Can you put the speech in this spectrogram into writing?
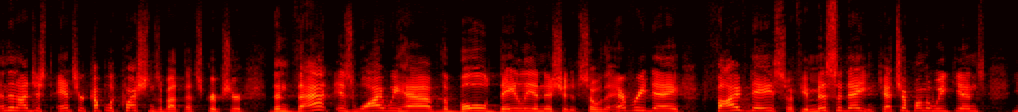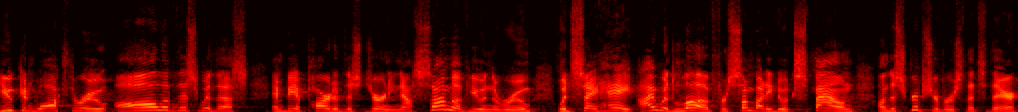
and then I just answer a couple of questions about that scripture, then that is why we have the bold daily initiative. So, every day, five days. So, if you miss a day, you can catch up on the weekends. You can walk through all of this with us and be a part of this journey. Now, some of you in the room would say, Hey, I would love for somebody to expound on the scripture verse that's there.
